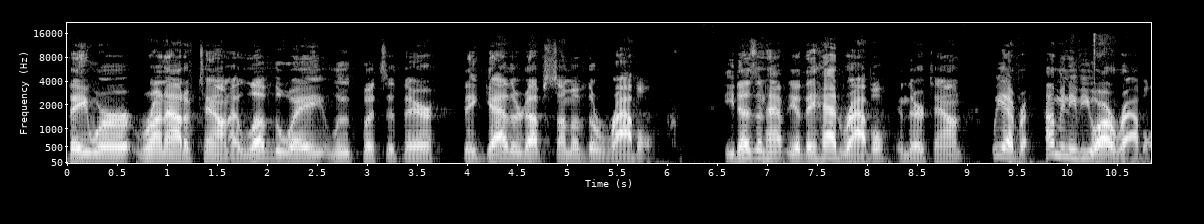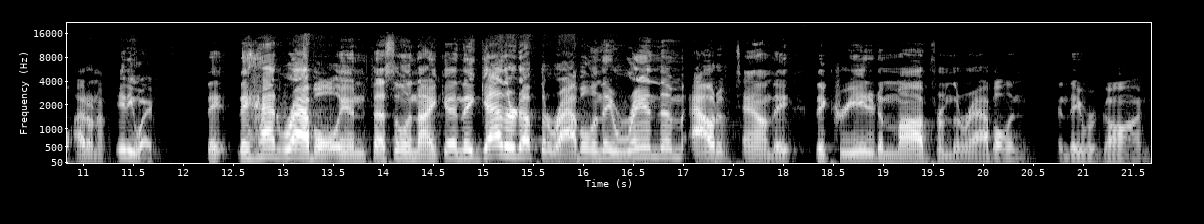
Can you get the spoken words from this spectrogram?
they were run out of town. I love the way Luke puts it there. They gathered up some of the rabble. He doesn't have, you know, they had rabble in their town. We have, how many of you are rabble? I don't know. Anyway, they, they had rabble in Thessalonica, and they gathered up the rabble and they ran them out of town. They, they created a mob from the rabble, and, and they were gone.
